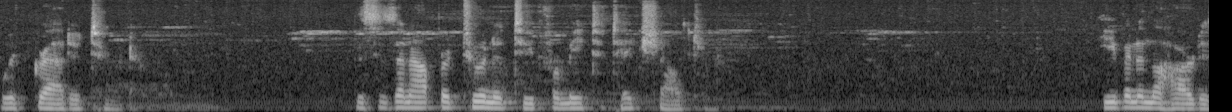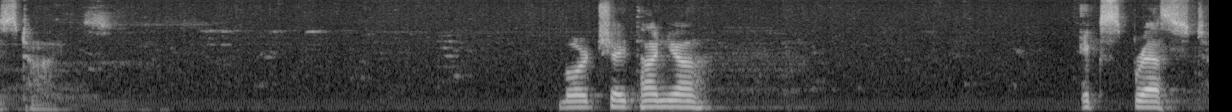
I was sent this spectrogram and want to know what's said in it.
with gratitude. This is an opportunity for me to take shelter, even in the hardest times. Lord Chaitanya expressed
